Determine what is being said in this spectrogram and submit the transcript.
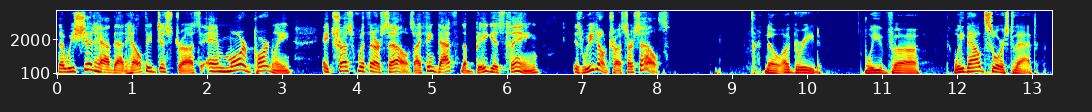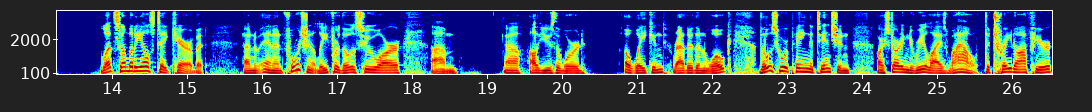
That we should have that healthy distrust, and more importantly, a trust with ourselves. I think that's the biggest thing is we don't trust ourselves. No, agreed. We've uh, we've outsourced that. Let somebody else take care of it. And, and unfortunately, for those who are, um, uh, I'll use the word awakened rather than woke. Those who are paying attention are starting to realize, wow, the trade off here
